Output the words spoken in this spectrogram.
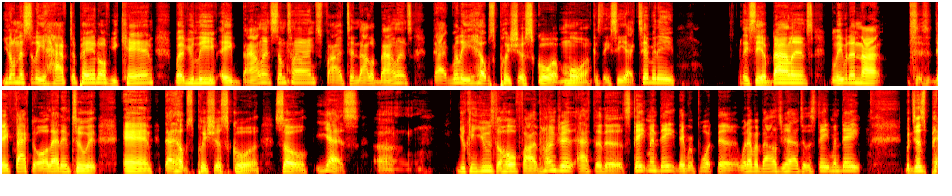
You don't necessarily have to pay it off you can but if you leave a balance sometimes five ten dollar balance that really helps push your score up more because they see activity they see a balance believe it or not they factor all that into it and that helps push your score. So yes uh, you can use the whole 500 after the statement date. They report the whatever balance you have to the statement date, but just pay,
